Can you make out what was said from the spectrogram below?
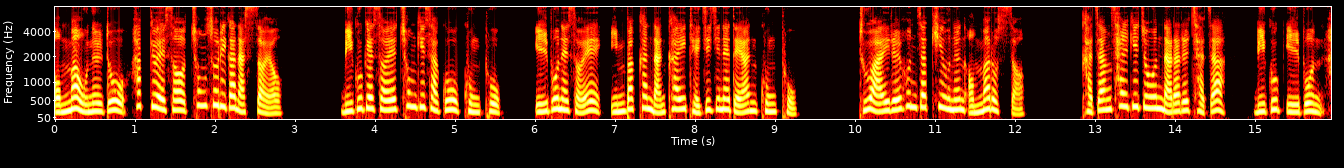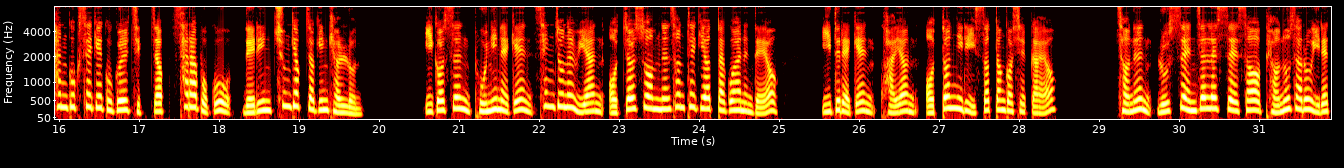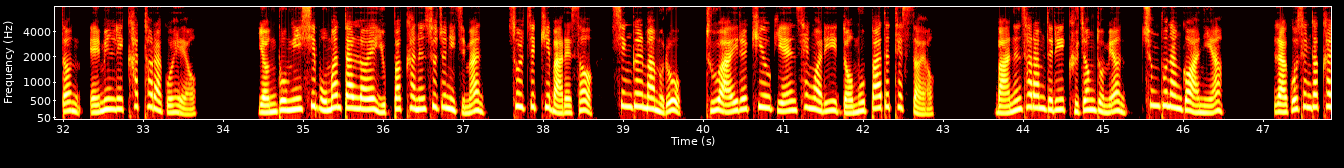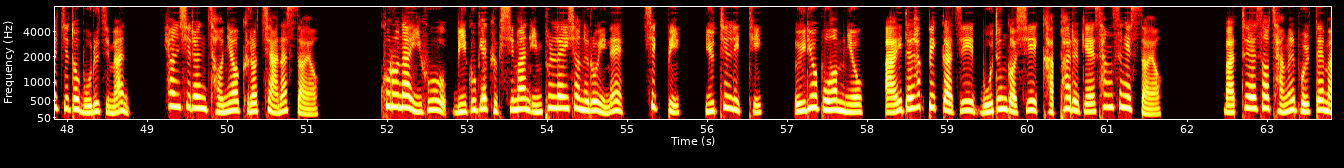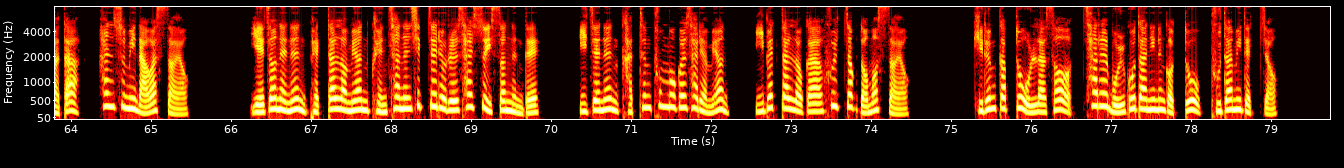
엄마 오늘도 학교에서 총소리가 났어요. 미국에서의 총기 사고 공포, 일본에서의 임박한 난카이 대지진에 대한 공포. 두 아이를 혼자 키우는 엄마로서 가장 살기 좋은 나라를 찾아 미국, 일본, 한국 세 개국을 직접 살아보고 내린 충격적인 결론. 이것은 본인에겐 생존을 위한 어쩔 수 없는 선택이었다고 하는데요. 이들에겐 과연 어떤 일이 있었던 것일까요? 저는 로스앤젤레스에서 변호사로 일했던 에밀리 카터라고 해요. 연봉이 15만 달러에 육박하는 수준이지만 솔직히 말해서 싱글맘으로 두 아이를 키우기엔 생활이 너무 빠듯했어요. 많은 사람들이 그 정도면 충분한 거 아니야? 라고 생각할지도 모르지만 현실은 전혀 그렇지 않았어요. 코로나 이후 미국의 극심한 인플레이션으로 인해 식비, 유틸리티, 의료보험료, 아이들 학비까지 모든 것이 가파르게 상승했어요. 마트에서 장을 볼 때마다 한숨이 나왔어요. 예전에는 100달러면 괜찮은 식재료를 살 수 있었는데 이제는 같은 품목을 사려면 200달러가 훌쩍 넘었어요. 기름값도 올라서 차를 몰고 다니는 것도 부담이 됐죠.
